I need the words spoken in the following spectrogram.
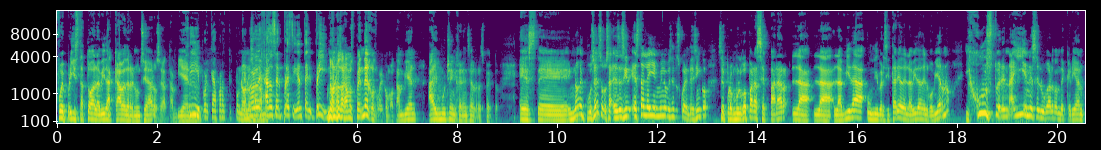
fue priista toda la vida, acaba de renunciar, o sea, también... Sí, porque aparte porque no no, lo dejaron ser presidente del PRI. No nos hagamos pendejos, güey, como también hay mucha injerencia al respecto. Este, no, y pues eso, o sea, es decir, esta ley en 1945 se promulgó para separar la, la- la vida universitaria de la vida del gobierno y justo eran ahí en ese lugar donde querían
